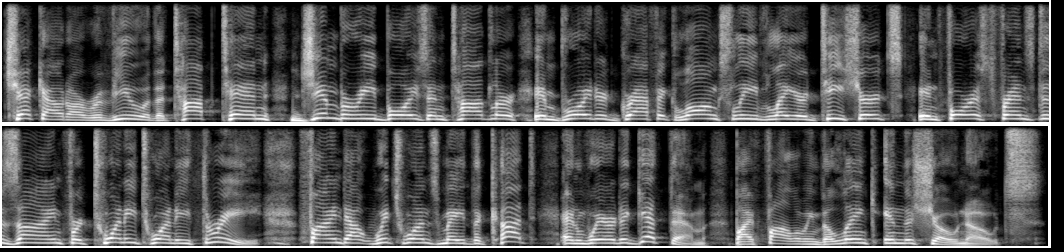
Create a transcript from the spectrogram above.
Check out our review of the top 10 Gymboree Boys and Toddler embroidered graphic long sleeve layered t shirts in Forest Friends design for 2023. Find out which ones made the cut and where to get them by following the link in the show notes.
